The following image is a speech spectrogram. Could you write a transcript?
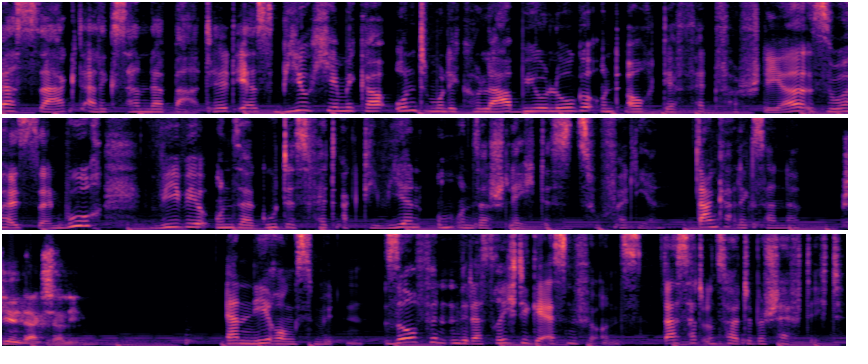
Das sagt Alexander Bartelt. Er ist Biochemiker und Molekularbiologe und auch der Fettversteher. So heißt sein Buch, wie wir unser gutes Fett aktivieren, um unser schlechtes zu verlieren. Danke, Alexander. Vielen Dank, Charlie. Ernährungsmythen. So finden wir das richtige Essen für uns. Das hat uns heute beschäftigt.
